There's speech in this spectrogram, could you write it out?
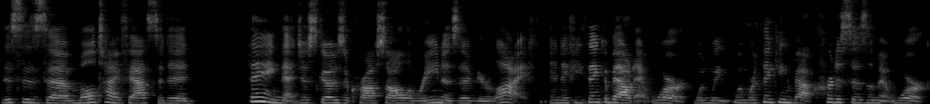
this is a multifaceted thing that just goes across all arenas of your life. And if you think about at work, when we when we're thinking about criticism at work,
